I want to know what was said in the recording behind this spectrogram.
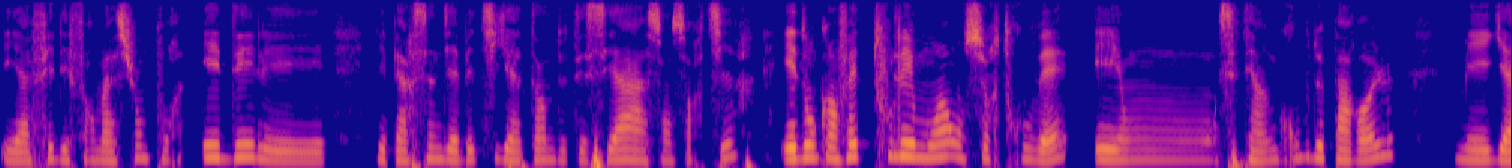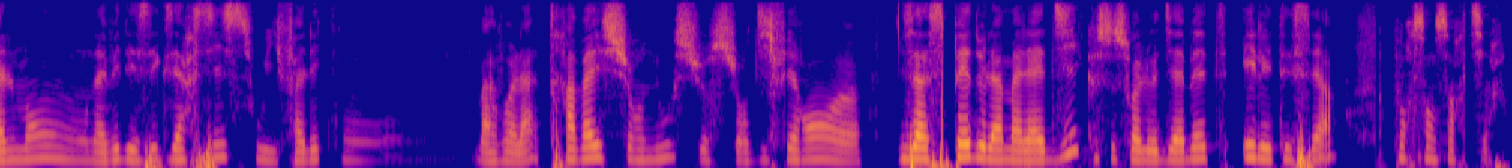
et, a fait des formations pour aider les, les, personnes diabétiques atteintes de TCA à s'en sortir. Et donc en fait, tous les mois, on se retrouvait et on, c'était un groupe de parole mais également on avait des exercices où il fallait qu'on bah voilà, travaille sur nous, sur, sur différents euh, aspects de la maladie, que ce soit le diabète et les TCA, pour s'en sortir.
